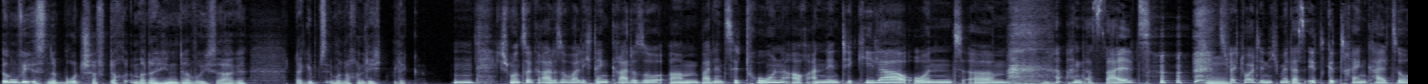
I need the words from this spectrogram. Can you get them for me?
Irgendwie ist eine Botschaft doch immer dahinter, wo ich sage, da gibt es immer noch einen Lichtblick. Mhm. Ich schmunzel gerade so, weil ich denke gerade so ähm, bei den Zitronen auch an den Tequila und ähm, an das Salz. Mhm. ist vielleicht heute nicht mehr das It-Getränk halt so,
